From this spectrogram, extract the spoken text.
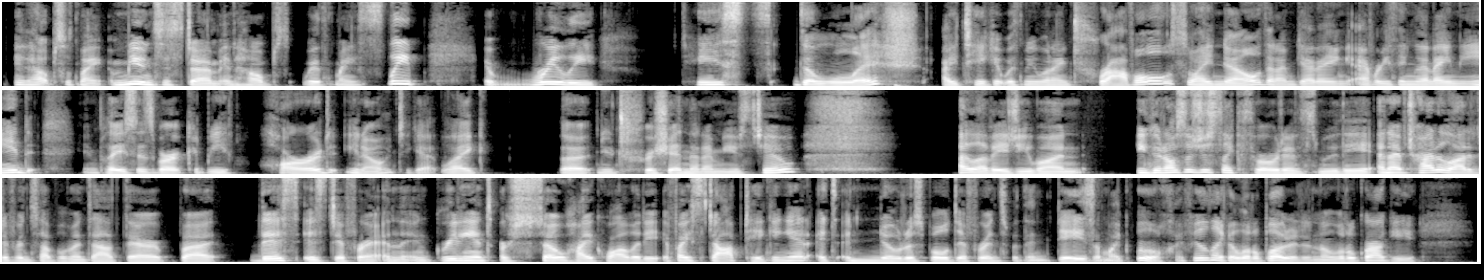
It helps with my immune system, it helps with my sleep. It really tastes delish. I take it with me when I travel, so I know that I'm getting everything that I need in places where it could be hard, you know, to get like the nutrition that I'm used to. I love AG1. You can also just like throw it in a smoothie. And I've tried a lot of different supplements out there, but this is different and the ingredients are so high quality. If I stop taking it, it's a noticeable difference within days. I'm like, ugh, I feel like a little bloated and a little groggy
